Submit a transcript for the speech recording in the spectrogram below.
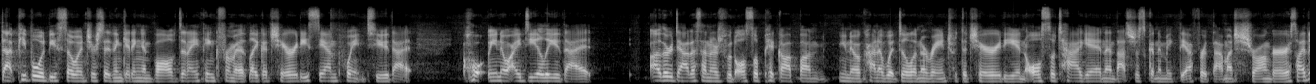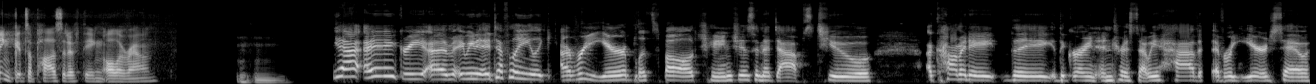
that people would be so interested in getting involved, and I think from a like a charity standpoint too, that you know, ideally that other data centers would also pick up on you know kind of what Dylan arranged with the charity and also tag in, and that's just going to make the effort that much stronger. So I think it's a positive thing all around. Mm-hmm. Yeah, I agree. Um, I mean, it definitely like every year Blitzball changes and adapts to accommodate the the growing interest that we have every year. So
